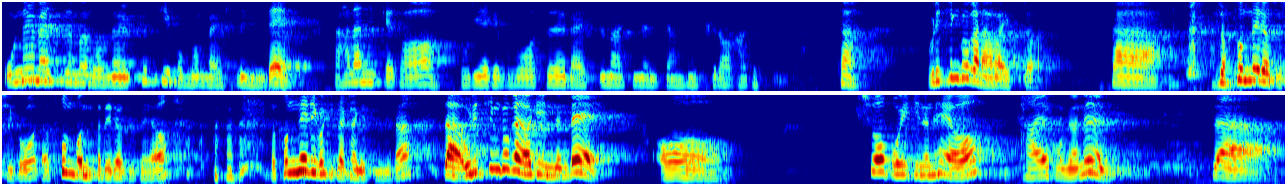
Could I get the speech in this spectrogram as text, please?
오늘 말씀은 오늘 큐티 본문 말씀인데 자, 하나님께서 우리에게 무엇을 말씀하시는지 한번 들어가겠습니다. 자, 우리 친구가 나와 있죠. 자, 자, 손 내려주시고, 자, 손 먼저 내려주세요. 자, 손 내리고 시작하겠습니다. 자, 우리 친구가 여기 있는데, 어, 추워 보이기는 해요. 잘 보면은, 자,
